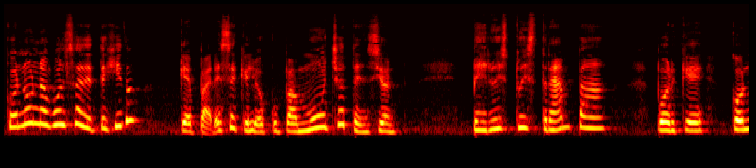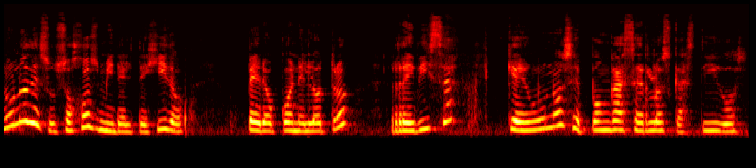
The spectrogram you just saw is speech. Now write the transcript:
con una bolsa de tejido que parece que le ocupa mucha atención. Pero esto es trampa, porque con uno de sus ojos mira el tejido, pero con el otro revisa que uno se ponga a hacer los castigos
